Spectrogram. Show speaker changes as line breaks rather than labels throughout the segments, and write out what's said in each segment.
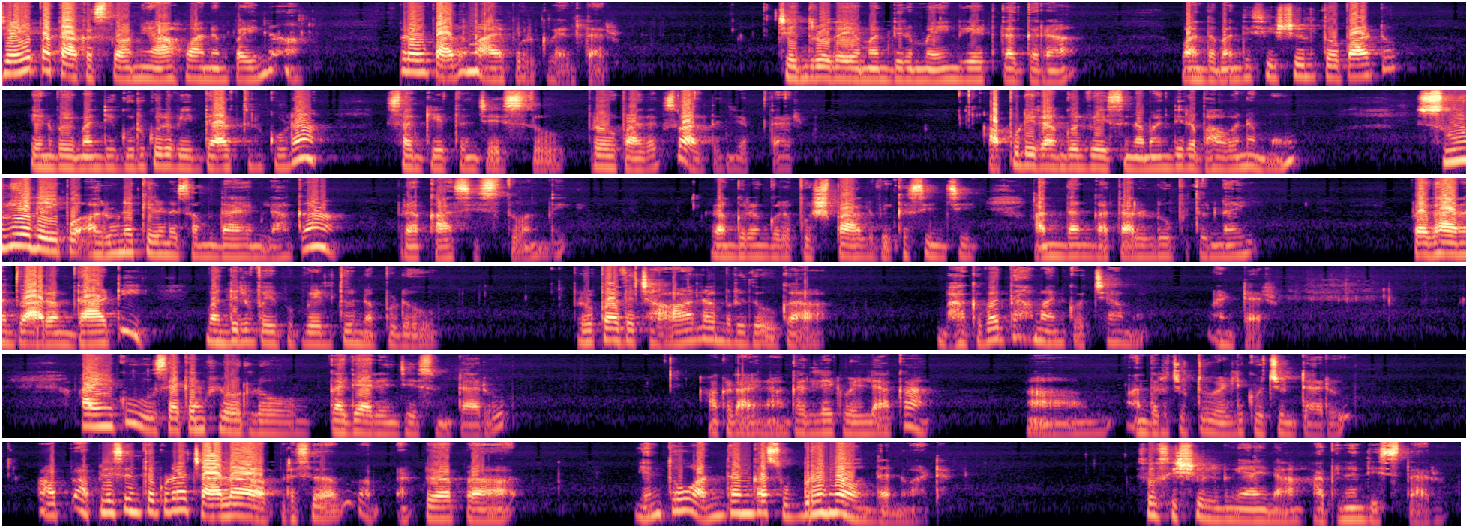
జయపతాక స్వామి ఆహ్వానం పైన ప్రభుపాద మాయపూర్కు వెళ్తారు. చంద్రోదయ మందిరం మెయిన్ గేట్ దగ్గర వంద మంది శిష్యులతో పాటు ఎనభై మంది గురుకుల విద్యార్థులు కూడా సంకీర్తం చేస్తూ ప్రభుపాదకు స్వాగతం చెప్తారు. అప్పుడి రంగులు వేసిన మందిర భవనము సూర్యోదయపు అరుణకిరణ సముదాయంలాగా ప్రకాశిస్తోంది. రంగురంగుల పుష్పాలు వికసించి అందంగా తలలూపుతున్నాయి. ప్రధాన ద్వారం దాటి మందిరం వైపుకు వెళ్తున్నప్పుడు రూపాద చాలా మృదువుగా భగవద్ధామానికి వచ్చాము అంటారు. ఆయనకు సెకండ్ ఫ్లోర్లో గది అరేంజ్ చేసి ఉంటారు. అక్కడ ఆయన గదిలోకి వెళ్ళాక అందరు చుట్టూ వెళ్ళి కూర్చుంటారు. ఆ- ఆ ప్లేస్ అంతా కూడా చాలా ప్రస ఎంతో అందంగా శుభ్రంగా ఉందన్నమాట. సో శిష్యుల్ని ఆయన అభినందిస్తారు.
